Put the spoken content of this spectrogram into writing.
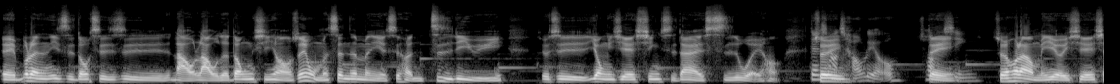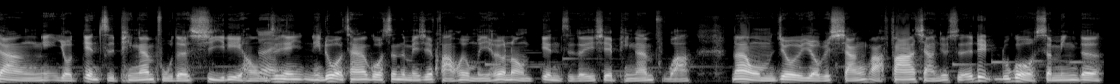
对，不能一直都是是老老的东西哦。所以，我们圣人们也是很致力于，就是用一些新时代的思维哈，跟上潮流。对，所以后来我们也有一些像你有电子平安符的系列哈。我们之前你如果参加过甚至一些法会，我们也会有那种电子的一些平安符啊。那我们就有个想法发想，就是如果神明的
